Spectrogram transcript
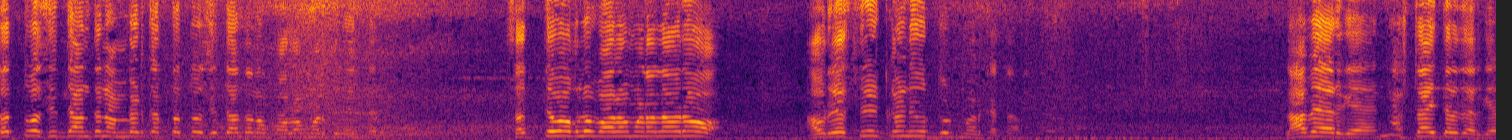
ತತ್ವ ಸಿದ್ಧಾಂತನ ಅಂಬೇಡ್ಕರ್ ತತ್ವ ಸಿದ್ಧಾಂತ ನಾವು ಫಾಲೋ ಮಾಡ್ತೀವಿ ಅಂತಾರೆ. ಸತ್ಯವಾಗ್ಲೂ ಫಾಲೋ ಮಾಡಲ್ಲ ಅವರು. ಅವ್ರ ಹೆಸರು ಇಟ್ಕೊಂಡು ಇವ್ರು ದುಡ್ಡು ಮಾಡ್ಕೊತಾರ ಲಾಭ ಯಾರಿಗೆ ನಷ್ಟ ಆಯ್ತದ ಯಾರಿಗೆ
